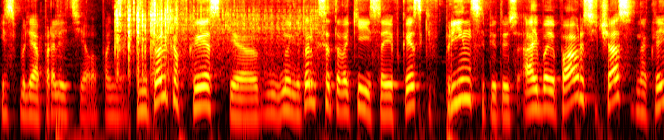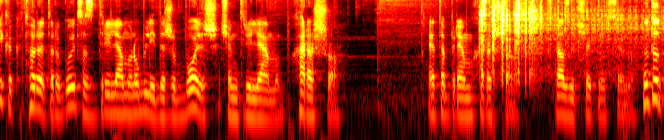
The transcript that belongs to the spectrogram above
из, бля, пролетело, понятно. Не только в КСке, ну, не только с этого кейса, а и в КСке, в принципе. То есть iBuy Power сейчас наклейка, которая торгуется за 3 ляма рублей, даже больше, чем 3 ляма. Хорошо. Это прям хорошо. Сразу чекну цену. Ну, тут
